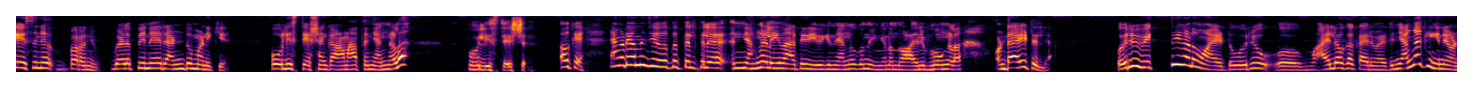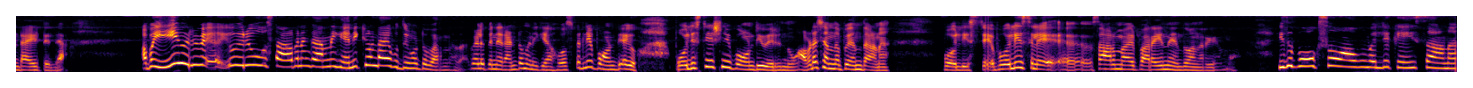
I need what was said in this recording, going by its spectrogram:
കേസിന് പറഞ്ഞു വെളുപ്പിനെ രണ്ട് മണിക്ക്. പോലീസ് സ്റ്റേഷൻ കാണാത്ത ഞങ്ങൾ പോലീസ് സ്റ്റേഷൻ. ഓക്കെ. ഞങ്ങളുടെ ഒന്നും ജീവിതത്തിൽ ഞങ്ങൾ ഈ നാട്ടിൽ ജീവിക്കുന്ന ഞങ്ങൾക്കൊന്നും ഇങ്ങനൊന്നും അനുഭവങ്ങൾ ഉണ്ടായിട്ടില്ല. ഒരു വ്യക്തികളുമായിട്ട് ഒരു അയലോക്കക്കാരുമായിട്ട് ഞങ്ങൾക്ക് ഇങ്ങനെ ഉണ്ടായിട്ടില്ല. അപ്പോൾ ഈ ഒരു ഈ ഒരു സ്ഥാപനം കാരണം എനിക്കുണ്ടായ ബുദ്ധിമുട്ട് പറഞ്ഞത്. വെളുപ്പിനെ രണ്ട് മണിക്ക് ഹോസ്പിറ്റലിൽ പോകേണ്ടി അയ്യോ പോലീസ് സ്റ്റേഷനിൽ പോകേണ്ടി വരുന്നു. അവിടെ ചെന്നപ്പോൾ എന്താണ്? പോലീസ് പോലീസിലെ ഏഹ്, സാറുമാർ പറയുന്നത് എന്തുവാണെന്നറിയാമോ? ഇത് ബോക്സോ ആവും വലിയ കേസാണ്.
